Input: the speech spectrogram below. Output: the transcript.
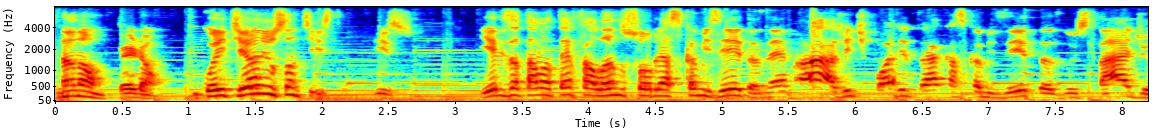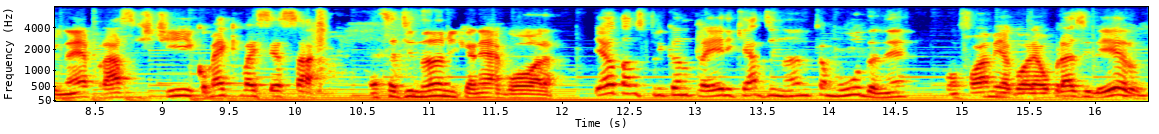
Não, não, perdão. Um corintiano e um Santista. Isso. E eles já estavam até falando sobre as camisetas, né? Ah, a gente pode entrar com as camisetas do estádio, né, para assistir. Como é que vai ser essa, essa dinâmica, né, agora? E eu estava explicando para ele que a dinâmica muda, né? Conforme agora é o brasileiro,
